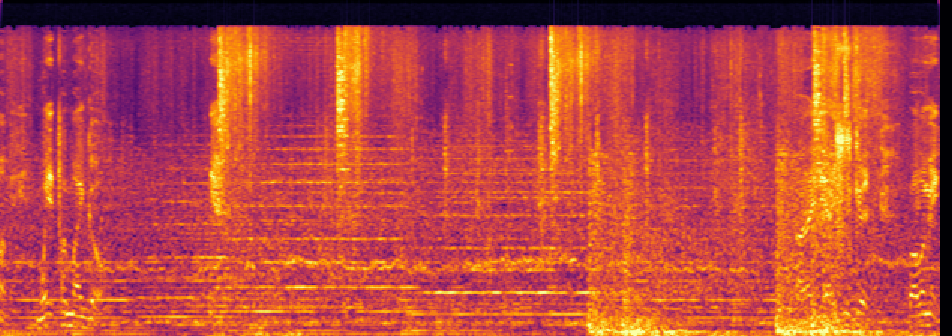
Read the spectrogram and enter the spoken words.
spot me. Wait for my go. Alright, the ice good. Follow me.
